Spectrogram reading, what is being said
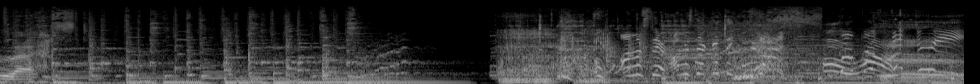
last. Oh, almost there, almost there. Good thing. Yes! All right. Victory!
